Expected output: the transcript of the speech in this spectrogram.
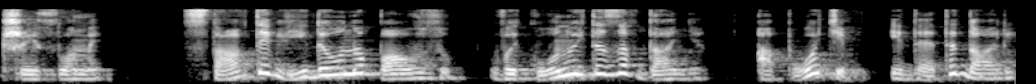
числами. Ставте відео на паузу, виконуйте завдання, а потім ідете далі.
